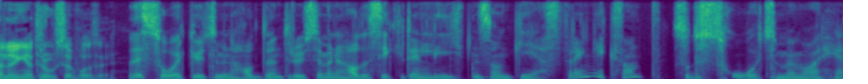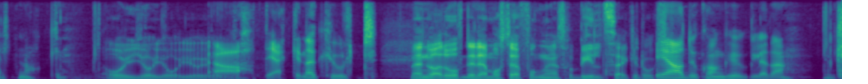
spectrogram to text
Den har ingen truse på seg? Det så ikke ut som hun hadde en truse, men hun hadde sikkert en liten sånn G-streng, ikke sant? Så det så ut som hun var helt naken. Oi, oi, oi, oi. Ja, det er ikke noe kult. Men vadå, det må måste jag fångas på bild säkert också. Ja, du kan google det.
